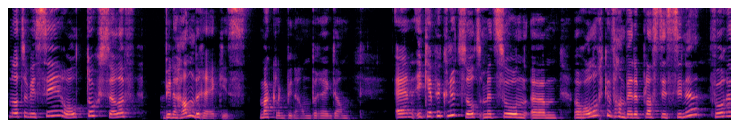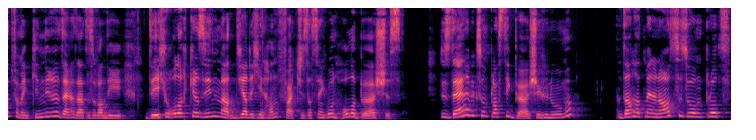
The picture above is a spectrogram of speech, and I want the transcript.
maar dat de wc-rol toch zelf binnen handbereik is. Makkelijk binnen handbereik dan. En ik heb geknutseld met zo'n um, rollerke van bij de plasticine, voorraad van mijn kinderen. Daar zaten zo van die deegrollerkers in, maar die hadden geen handvatjes. Dat zijn gewoon holle buisjes. Dus daar heb ik zo'n plastic buisje genomen. Dan had mijn oudste zoon plots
